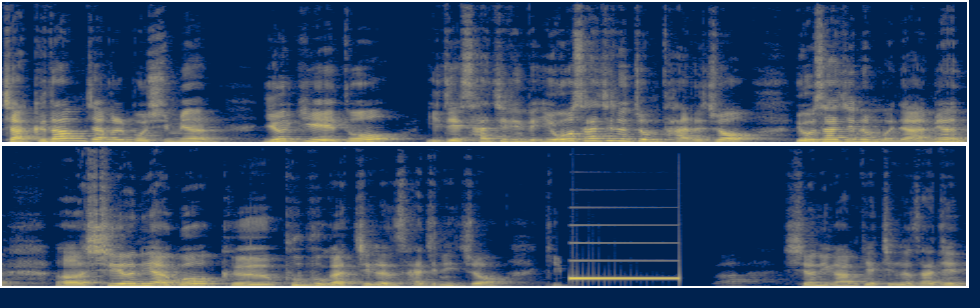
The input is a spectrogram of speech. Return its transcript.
자, 그 다음 장을 보시면 여기에도 이제 사진인데 이 사진은 좀 다르죠. 이 사진은 뭐냐면 어, 시연이하고 그 부부가 찍은 사진이죠. 시연이가 함께 찍은 사진.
